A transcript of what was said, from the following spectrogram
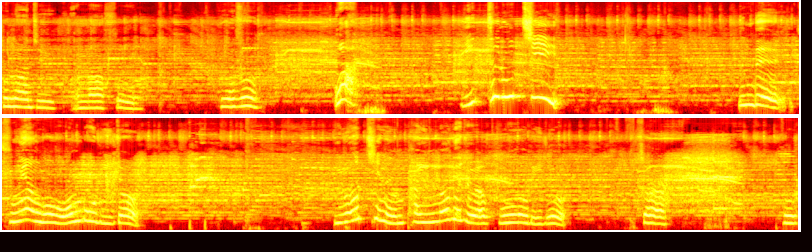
저는 아직 안 나왔어요 그래서 와! 이트로치! 근데 중요한 건 원볼이죠. 이로치는 파인 먹여줘야 국룰이죠 자, 뭐,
